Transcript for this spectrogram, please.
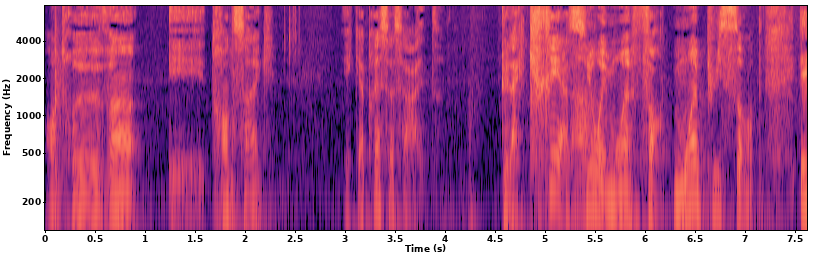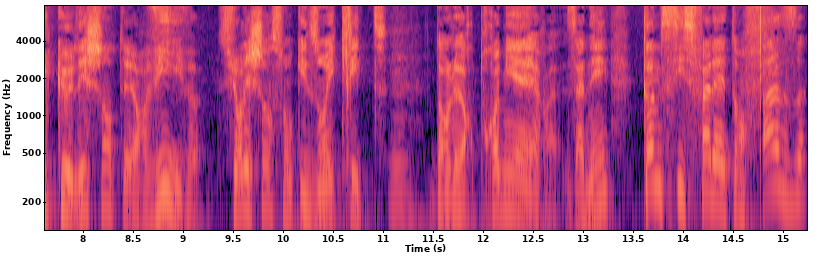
entre 20 et 35, et qu'après ça s'arrête. Que la création ah. est moins forte, moins puissante, et que les chanteurs vivent sur les chansons qu'ils ont écrites. Mm dans leurs premières années, comme s'il fallait être en phase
